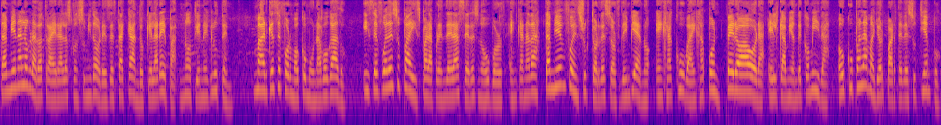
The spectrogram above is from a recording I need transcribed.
también ha logrado atraer a los consumidores destacando que la arepa no tiene gluten. Márquez se formó como un abogado, y se fue de su país para aprender a hacer snowboard en Canadá. También fue instructor de surf de invierno en Hakuba, en Japón, pero ahora el camión de comida ocupa la mayor parte de su tiempo.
